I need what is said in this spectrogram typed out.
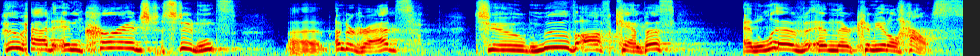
who had encouraged students, uh, undergrads, to move off campus and live in their communal house.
